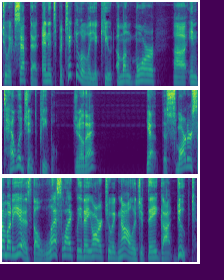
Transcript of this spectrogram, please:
to accept that. And it's particularly acute among more uh, intelligent people. Do you know that? Yeah, the smarter somebody is, the less likely they are to acknowledge if they got duped,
